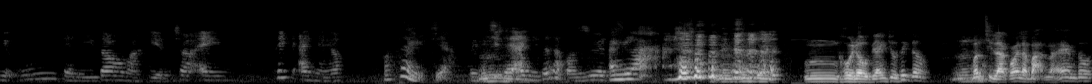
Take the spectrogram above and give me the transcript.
những cái lý do mà khiến cho em thích anh ấy không? Có thể chị ạ. Bởi vì chị Ừ. thấy anh ấy rất là có duyên. Anh lạ. Ừm, hồi đầu thì anh chưa thích đâu. Ừ. vẫn chỉ là coi là bạn là em thôi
